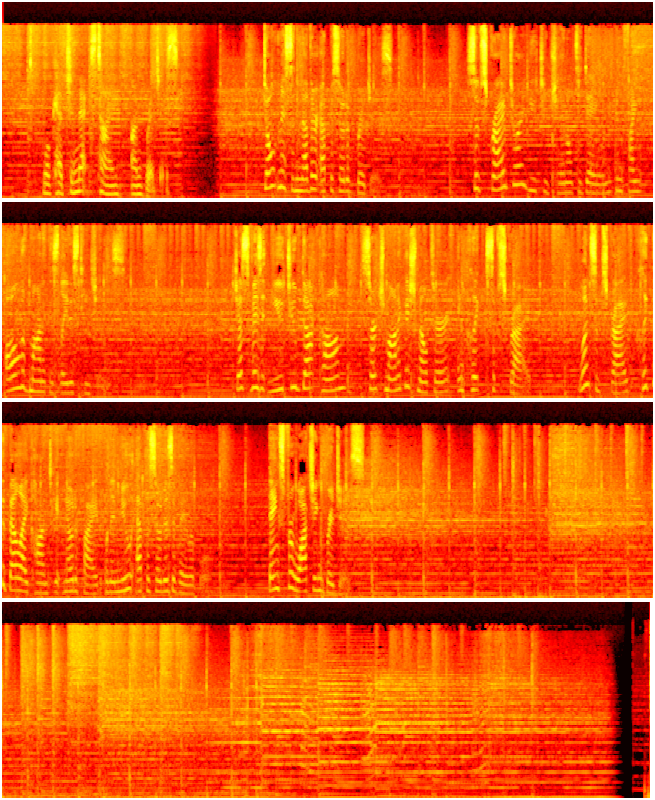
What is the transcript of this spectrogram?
We'll catch you next time on Bridges. Don't miss another episode of Bridges. Subscribe to our YouTube channel today where you can find all of Monica's latest teachings. Just visit youtube.com, search Monica Schmelter, and click subscribe. Once subscribed, click the bell icon to get notified when a new episode is available. Thanks for watching Bridges.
